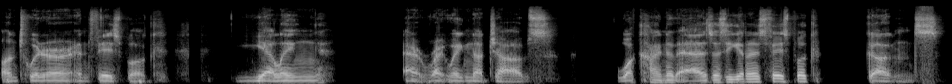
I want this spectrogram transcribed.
on Twitter and Facebook yelling at right wing nut jobs. What kind of ads does he get on his Facebook? Guns.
